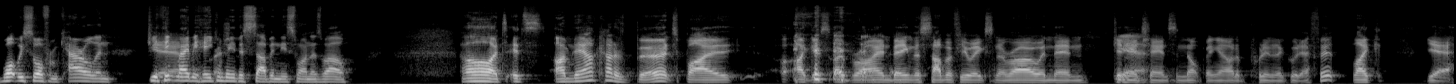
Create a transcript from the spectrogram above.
what we saw from Carroll and do you think maybe he can be the sub in this one as well? Oh, it's it's. I'm now kind of burnt by, I guess O'Brien being the sub a few weeks in a row, and then getting Yeah. a chance and not being able to put in a good effort. Like, yeah,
